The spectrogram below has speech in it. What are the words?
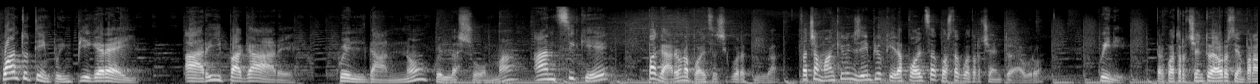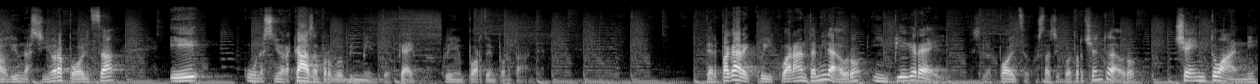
quanto tempo impiegherei a ripagare quel danno, quella somma, anziché pagare una polizza assicurativa? Facciamo anche un esempio che la polizza costa 400 euro. Quindi per 400 euro stiamo parlando di una signora polizza e una signora casa probabilmente, ok? Quindi un importo importante. Per pagare quei 40.000 euro impiegherei, se la polizza costasse 400 euro, 100 anni.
